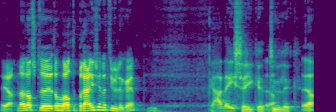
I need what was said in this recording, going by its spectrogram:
ja. Nou, dat is de, toch wel te prijzen natuurlijk, hè. Ja, nee, zeker, Ja. tuurlijk. Ja,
